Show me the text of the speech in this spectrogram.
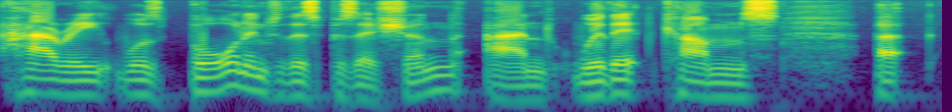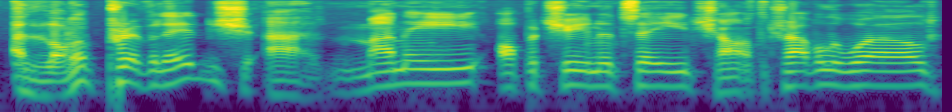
Harry was born into this position, and with it comes uh, a lot of privilege, uh, money, opportunity, chance to travel the world,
